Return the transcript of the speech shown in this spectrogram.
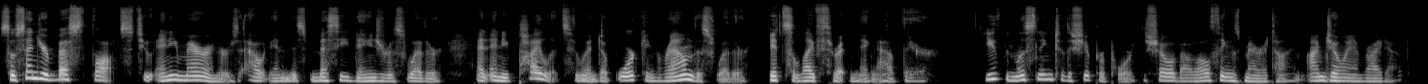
So send your best thoughts to any mariners out in this messy, dangerous weather and any pilots who end up working around this weather. It's life threatening out there. You've been listening to the Ship Report, the show about all things maritime. I'm Joanne Rideout.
